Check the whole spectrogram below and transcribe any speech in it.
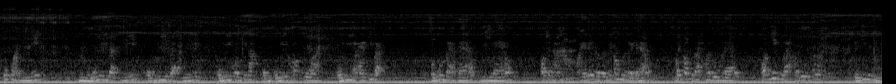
ทุกวันนี้หนูมีแบบนี้ผมมีแบบนี้ผมมีคนที่รักผมผมมีครอบครัวผมมีอะไรที่แบบ สมบูรณ์แบบแล้วดีแล้ว เพราะฉะนั้นไปได้เลยไม่ต้องเหนื่อยแล้ว ไม่ต้องแวะมาดูแล้ว เพราะยิ่งแวะมาดูเท่าไหร่จะยิ่งดี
